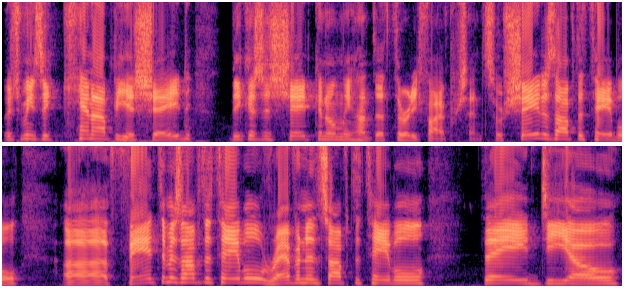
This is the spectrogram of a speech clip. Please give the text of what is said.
which means it cannot be a Shade, because a Shade can only hunt at 35%. So Shade is off the table, uh, Phantom is off the table, Revenant's off the table, they, Dio,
